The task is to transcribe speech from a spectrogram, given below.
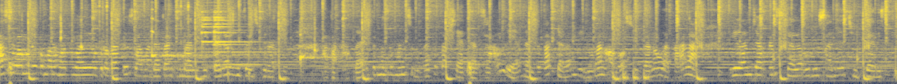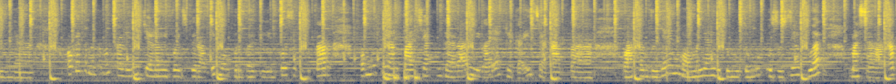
Assalamualaikum warahmatullahi wabarakatuh. Selamat datang kembali di channel Info Inspiratif Apa kabar teman-teman? Semoga tetap sehat dan selalu ya Dan tetap dalam lindungan Allah Subhanahu Wa Taala. Dilancarkan segala urusannya juga rezekinya. Oke teman-teman kali ini channel Info Inspiratif Mau berbagi info seputar Pemutihan pajak kendaraan wilayah DKI Jakarta. Wah tentunya ini momen yang ditunggu-tunggu Khususnya buat masyarakat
